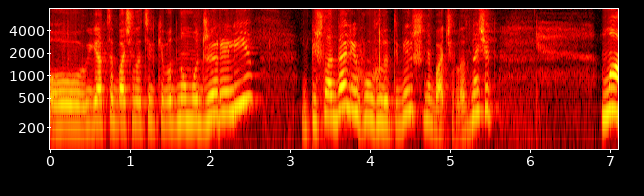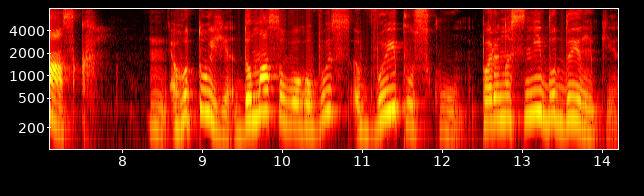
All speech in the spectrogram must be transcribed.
о, я це бачила тільки в одному джерелі. Пішла далі гуглити, більше не бачила. Значить, Маск готує до масового випуску переносні будинки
